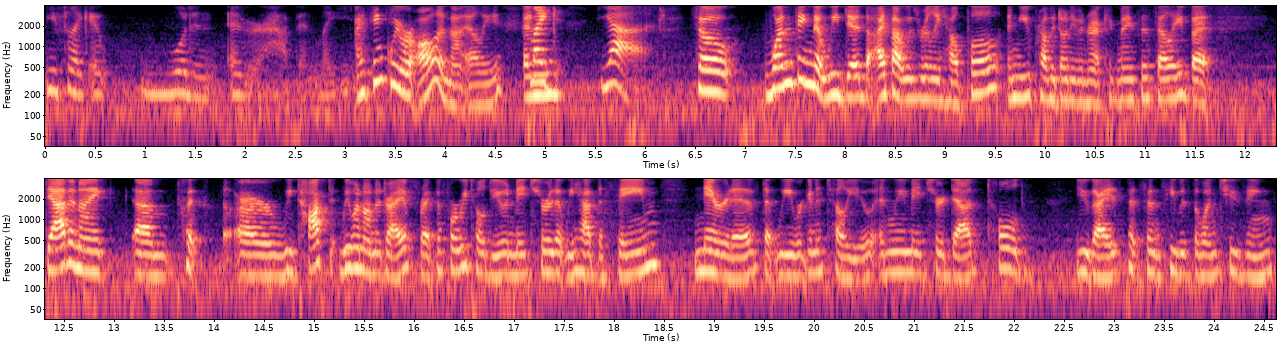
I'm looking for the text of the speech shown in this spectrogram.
you feel like it wouldn't ever happen. Like. I think we were all in that, Ellie. And like yeah. So one thing that we did that I thought was really helpful, and you probably don't even recognize this, Ellie, but Dad and I um, put or we talked. We went on a drive right before we told you, and made sure that we had the same narrative that we were going to tell you, and we made sure Dad told you guys. But since he was the one choosing,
